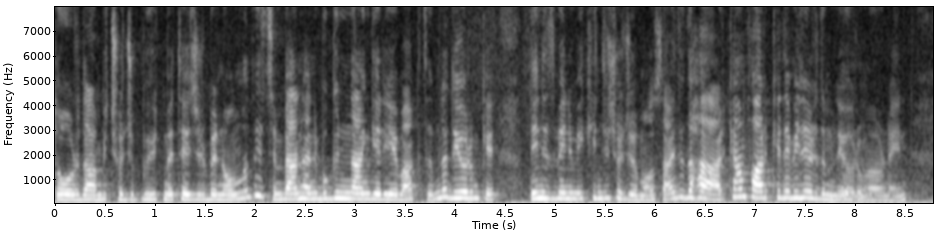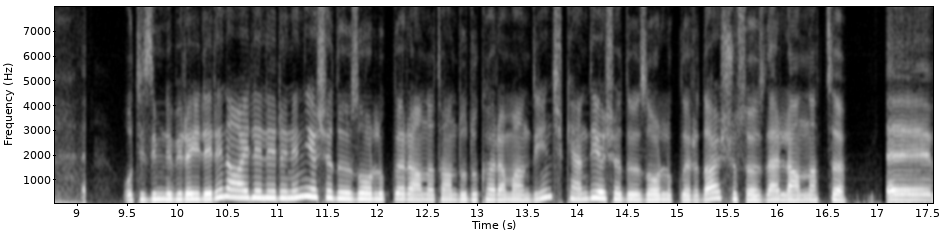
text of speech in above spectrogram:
doğrudan bir çocuk büyütme tecrüben olmadığı için ben hani bugünden geriye baktığımda diyorum ki Deniz benim ikinci çocuğum olsaydı daha erken fark edebilirdim diyorum örneğin. Otizmli bireylerin ailelerinin yaşadığı zorlukları anlatan Dudu Karaman Dinç, kendi yaşadığı zorlukları da şu sözlerle anlattı. Ee,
